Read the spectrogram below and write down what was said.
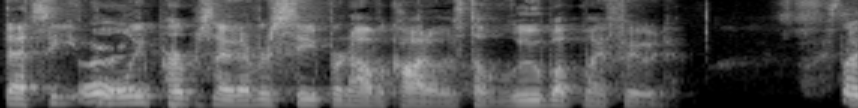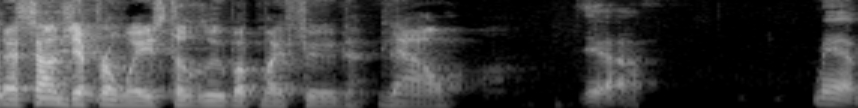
That's the Alright. only purpose I'd ever see for an avocado is to lube up my food. It's But like I found sushi. different ways to lube up my food now. Yeah, man.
